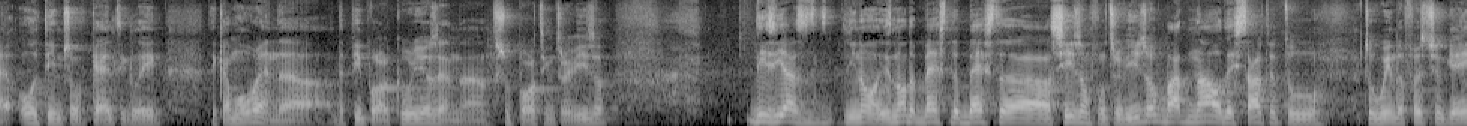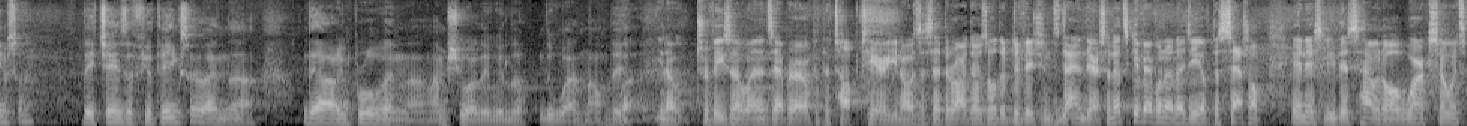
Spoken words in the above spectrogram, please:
uh, all teams of Celtic League, they come over and uh, the people are curious and uh, supporting Treviso. This year, you know, is not the best the best uh, season for Treviso, but now they started to to win the first two games. They changed a few things and uh, they are improved, and uh, I'm sure they will do, do well now. They, well, you know, Treviso and Zebre are up at the top tier. You know, as I said, there are those other divisions yeah. down there. So let's give everyone an idea of the setup in Italy. This is how it all works. So it's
